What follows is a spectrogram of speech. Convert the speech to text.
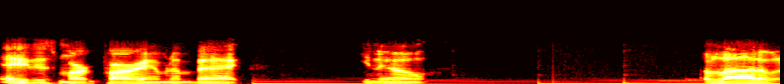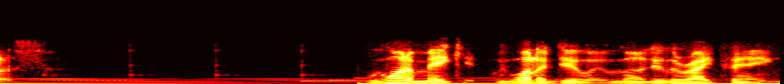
Hey, this is Mark Parham, and I'm back. You know, a lot of us, we want to make it. We want to do it. We want to do the right thing.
